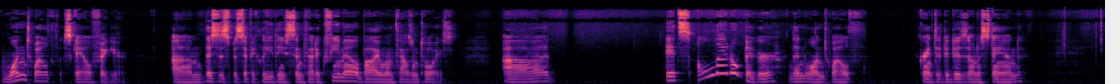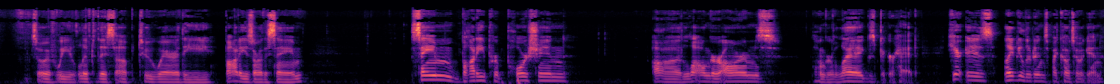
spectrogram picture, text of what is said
1 12th scale figure. Um, this is specifically the synthetic female by 1000 Toys. Uh, it's a little bigger than 1 12th. Granted, it is on a stand. So if we lift this up to where the bodies are the same, same body proportion, uh, longer arms, longer legs, bigger head. Here is Lady Ludens by Koto again.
